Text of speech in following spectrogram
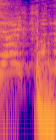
I come.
